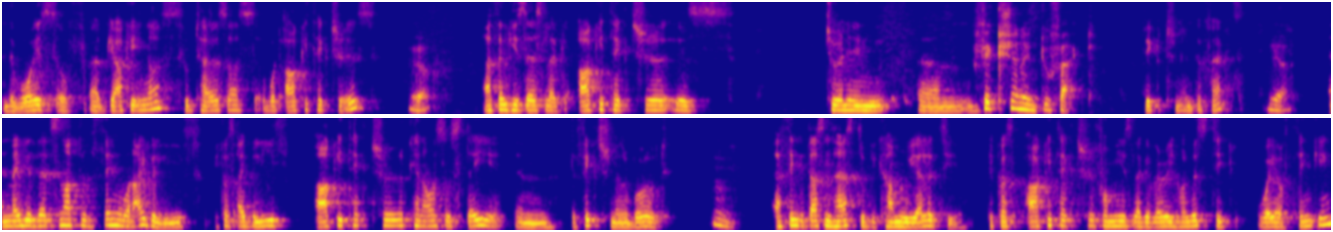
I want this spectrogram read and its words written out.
the voice of uh, Bjarke Ingels, who tells us what architecture is. Yeah. I think he says like architecture is turning um, fiction into fact. fiction into fact. Yeah. And maybe that's not the thing what i believe because i believe architecture can also stay in the fictional world. Mm. i think it doesn't have to become reality because architecture for me is like a very holistic way of thinking.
